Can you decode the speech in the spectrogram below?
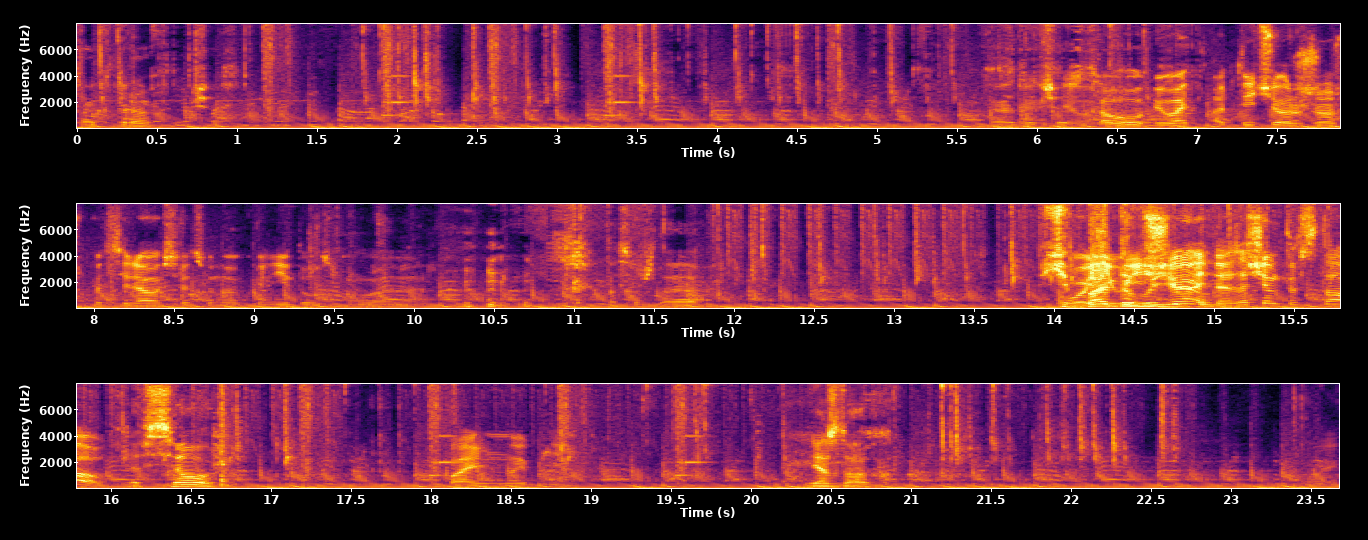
так трахнем сейчас. Это что? делай. Кого убивать? А ты чё ржешь? Потерялся отсюда, канидол смываю. Осуждаю. Ой, Ебать, не да уезжай, да зачем ты встал? Да все уже. Больной, блин. Я сдох. Ой.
